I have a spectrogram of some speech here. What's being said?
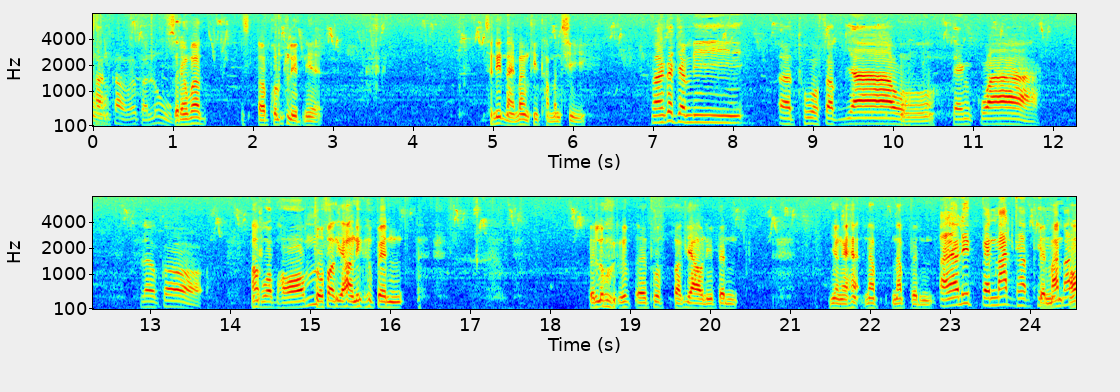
2,900 กว่าลูก แสดงว่าเอ่อผลผลิตเนี่ย ชนิดไหนบ้างที่ทำบัญชี มันก็จะมี เอ่อถั่วฝักยาว อ๋อ แตงกวา แล้วก็เอ้าบวบหอมตัวฝักยาวนี่คือเป็น เป็นลูกหรือเอ่อตัวฝักยาวนี่เป็นยังไงฮะ นับ นับเป็น อันนี้เป็นมัดครับเป็นมัดอ๋อ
